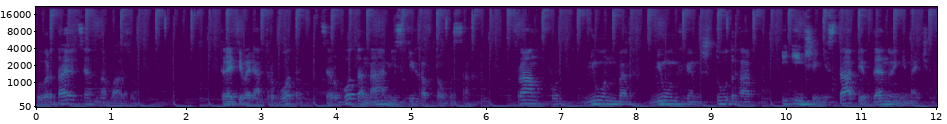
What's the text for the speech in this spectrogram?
повертаються на базу. Третій варіант роботи це робота на міських автобусах. Франкфурт, Нюрнберг, Мюнхен, Штутгарт і інші міста Південної Німеччини.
